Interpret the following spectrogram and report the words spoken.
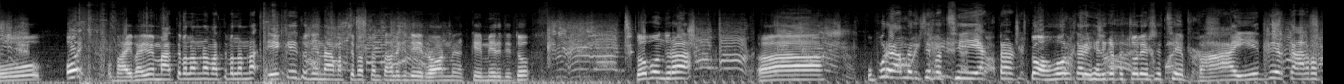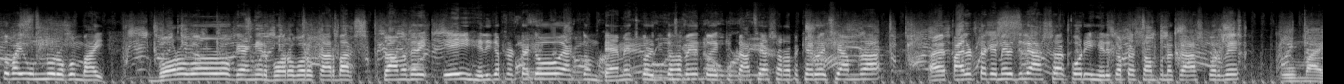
ও, ওই ভাই ভাই মারতে পারলাম না, মারতে পারলাম না, একে যদি না মারতে পারতাম তাহলে কিন্তু এই রনকে মেরে দিত। তো বন্ধুরা উপরে আমরা দেখতে পাচ্ছি একটা টহলকারী হেলিকপ্টার চলে এসেছে। ভাই এদের কারবার তো ভাই অন্যরকম ভাই। বড় বড় গ্যাংয়ের বড় বড় কারবার। তো আমাদের এই হেলিকপ্টারটাকেও একদম ড্যামেজ করে দিতে হবে। তো একটু কাছে আসার অপেক্ষায় রয়েছে আমরা। পাইলটটাকে মেরে দিলে আশা করি হেলিকপ্টার সম্পূর্ণ ক্রাশ করবে। ও মাই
